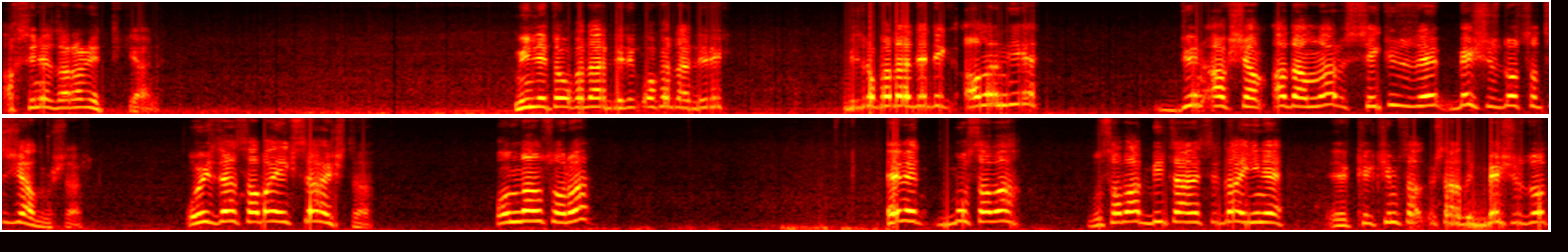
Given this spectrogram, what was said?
aksine zarar ettik yani. Millete o kadar dedik, o kadar dedik. Biz o kadar dedik alın diye. Dün akşam adamlar 800'e 500 lot satış yazmışlar. O yüzden sabah eksi açtı. Ondan sonra evet bu sabah bu sabah bir tanesi daha yine e, ki- kim satmışlardı 500 lot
